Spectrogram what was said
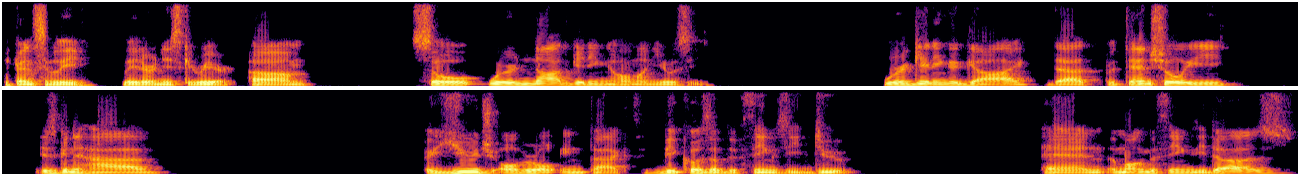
defensively later in his career. Um, so we're not getting Roman Josi. We're getting a guy that potentially is going to have a huge overall impact because of the things he do. And among the things he does,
